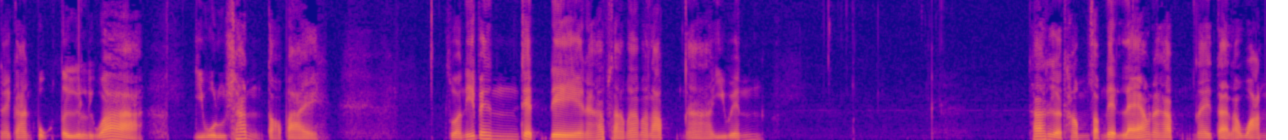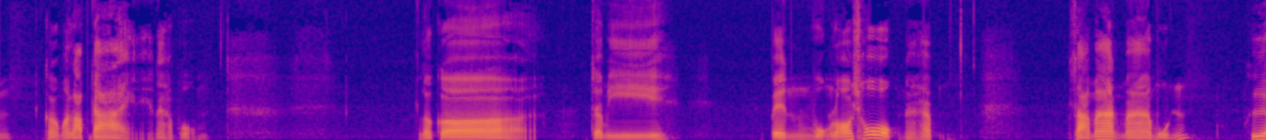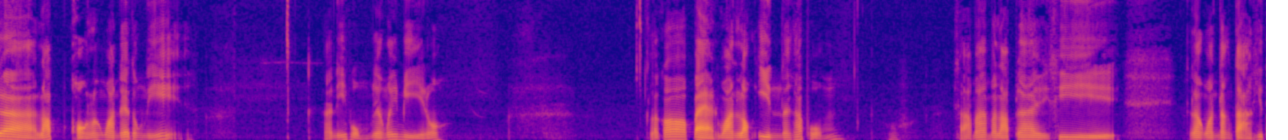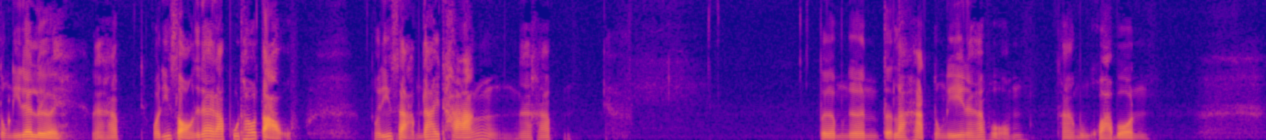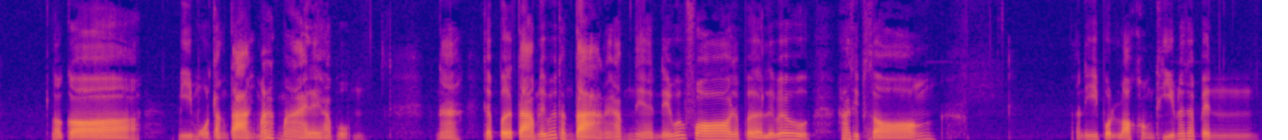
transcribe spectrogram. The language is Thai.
ในการปลุกตื่นหรือว่า Evolution ต่อไป ส่วนนี้เป็น 7day นะครับ สามารถมารับอ่าอีเวนต์ถ้าเกิดทำสำเร็จแล้วนะครับ ในแต่ละวันก็มารับได้นะครับผม แล้วก็จะมีเป็นวงล้อโชคนะครับ สามารถมาหมุนเพื่อรับของรางวัลได้ตรงนี้ อันนี้ผมยังไม่มีเนาะ แล้วก็ 8 วันล็อกอินนะครับผมสามารถมารับได้ที่รางวัลต่างๆ ที่ตรงนี้ได้เลยนะครับ วันที่ 2 จะได้รับผู้เท่าเต่า วันที่ 3 ได้ทั้งนะครับ เติมเงินรหัสตรงนี้นะครับผมทางมุมขวาบน แล้วก็มีโหมดต่างๆ มากมายเลยครับผมนะจะเปิดตามเลเวลต่างๆนะครับเนี่ยเลเวล4จะเปิดเลเวล52 อันนี้ปลดล็อกของทีมน่าจะเป็น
